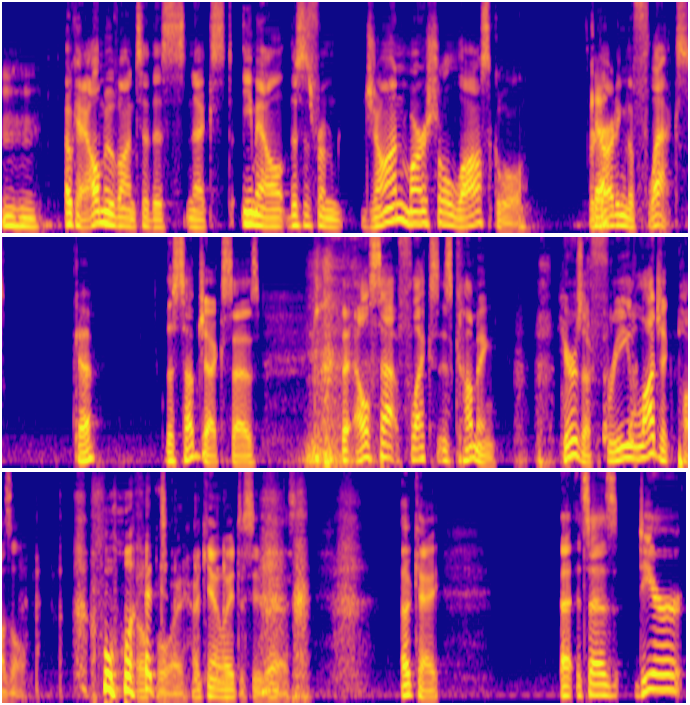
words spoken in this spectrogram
Mm-hmm. Okay, I'll move on to this next email. This is from John Marshall Law School Okay. regarding the flex. Okay. The subject says, The LSAT flex is coming. Here's a free logic puzzle. what? Oh boy, I can't wait to see this. Okay. Uh, it says, Dear,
